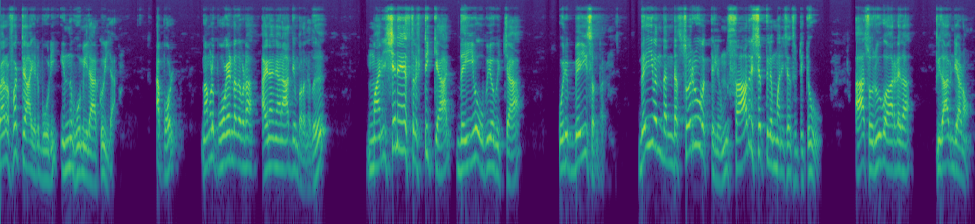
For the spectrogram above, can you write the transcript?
പെർഫെക്റ്റ് ആയ ഒരു ബോഡി ഇന്ന് ഭൂമിയിൽ ആർക്കും ഇല്ല. അപ്പോൾ നമ്മൾ പോകേണ്ടത് എവിടെ? അതിനാ ഞാൻ ആദ്യം പറഞ്ഞത്. മനുഷ്യനെ സൃഷ്ടിക്കാൻ ദൈവം ഉപയോഗിച്ച ഒരു ബേസ് ഉണ്ട്. ദൈവം തന്റെ സ്വരൂപത്തിലും സാദൃശ്യത്തിലും മനുഷ്യൻ സൃഷ്ടിച്ചു. ആ സ്വരൂപം ആരുടേതാ? പിതാവിന്റെ ആണോ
